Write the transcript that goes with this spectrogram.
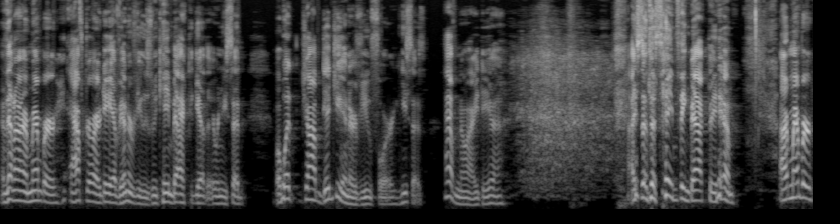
And then I remember after our day of interviews, we came back together and he said, well, what job did you interview for? He says, I have no idea. I said the same thing back to him. I remember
